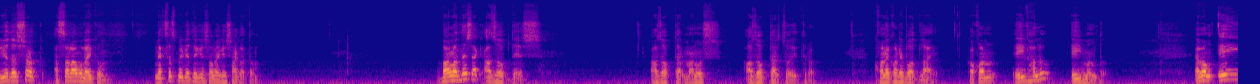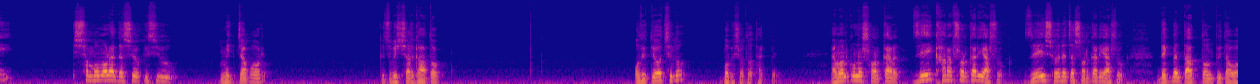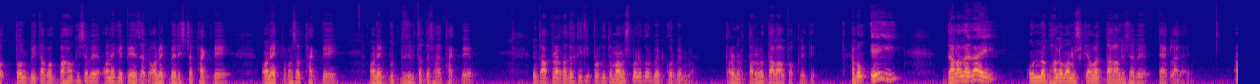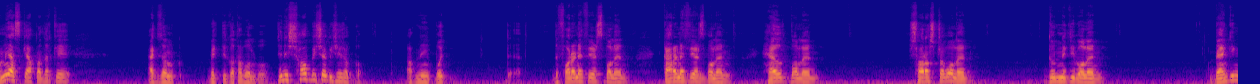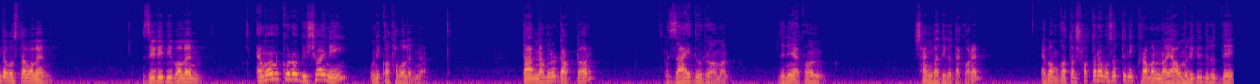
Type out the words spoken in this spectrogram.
প্রিয় দর্শক, আসসালামু আলাইকুম। নেক্সাস মিডিয়া থেকে সবাইকে স্বাগতম। বাংলাদেশ এক আজব দেশ। আজব তার মানুষ, আজব তার চরিত্র। ক্ষণে ক্ষণে বদলায়। কখন এই ভালো, এই মন্দ। এবং এই সম্ভাবনায় দেশেও কিছু মির্জাপর, কিছু বিশ্বাসঘাতক অতীতেও ছিল। ভবিষ্যতেও থাকবে। এমন কোনো সরকার, যেই খারাপ সরকারই আসুক, যেই স্বৈরাচার সরকারই আসুক, দেখবেন তার তল্পিতাবক তল্পিতাবক বাহক হিসেবে অনেকে পেয়ে যাবে। অনেক ব্যারিস্টার থাকবে, অনেক প্রফেসর থাকবে, অনেক বুদ্ধিজীবী তাদের সাথে থাকবে। কিন্তু আপনারা তাদেরকে কি প্রকৃত মানুষ মনে করবেন? করবেন না। কারণ তারা হলো দালাল প্রকৃতির। এবং এই দালালেরাই অন্য ভালো মানুষকে আবার দালাল হিসাবে ট্যাগ লাগায়। আমি আজকে আপনাদেরকে একজন ব্যক্তির কথা বলব, যিনি সব বিষয়ে বিশেষজ্ঞ। আপনি বই দ্য ফরেন অ্যাফেয়ার্স বলেন কারেন্ট অ্যাফেয়ার্স বলেন হেলথ বলেন, স্বরাষ্ট্র বলেন, দুর্নীতি বলেন ব্যাংকিং ব্যবস্থা বলেন জিডিপি বলেন, এমন কোনো বিষয় নেই উনি কথা বলেন না। তার নাম হলো ডক্টর জাহিদুর রহমান, যিনি এখন সাংবাদিকতা করেন এবং গত সতেরো বছর তিনি ক্রমান্বয়ে আওয়ামী লীগের বিরুদ্ধে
